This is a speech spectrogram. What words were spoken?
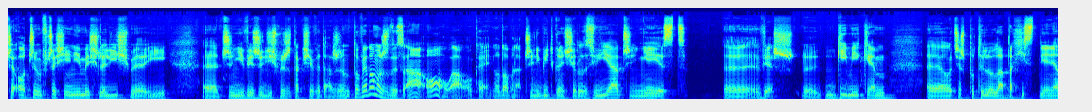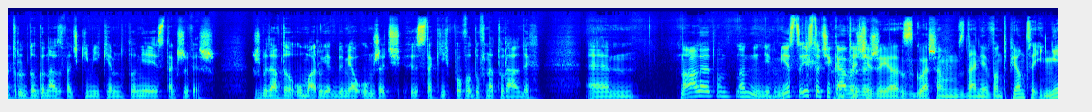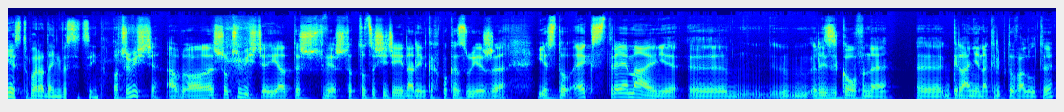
czy o czym wcześniej nie myśleliśmy i e, czy nie wierzyliśmy, że tak się wydarzy, no to wiadomo, że to jest, a, o, wow, okej, okay, no dobra, czyli Bitcoin się rozwija, czyli nie jest, e, wiesz, e, gimmickiem, e, chociaż po tylu latach istnienia trudno go nazwać gimmickiem, no to nie jest tak, że wiesz, już by dawno umarł, jakby miał umrzeć z takich powodów naturalnych. No ale no, no, nie wiem, jest, jest to ciekawe. Pamiętajcie, że... że ja zgłaszam zdanie wątpiące i nie jest to porada inwestycyjna. Oczywiście, ależ oczywiście. Ja też, wiesz, to, to co się dzieje na rynkach pokazuje, że jest to ekstremalnie y, ryzykowne y, granie na kryptowaluty. Y,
